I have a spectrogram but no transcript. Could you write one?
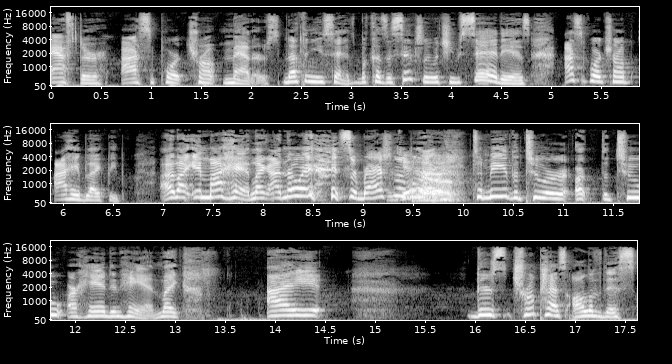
after I support Trump matters. Nothing you said because essentially what you said is I support Trump, I hate black people. I like in my head, like I know it, it's irrational, but like to me the two are, are the two are hand in hand. Like I there's Trump has all of this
